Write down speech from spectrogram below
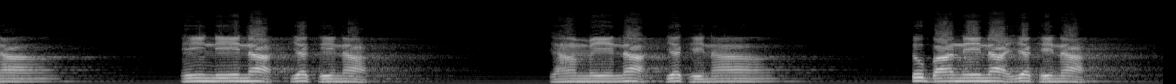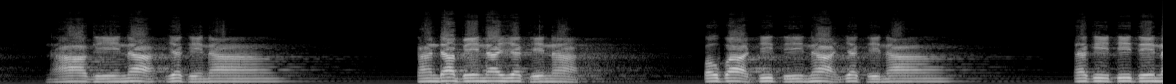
နာအိန္ဒီနယခိနာယံမေနယခိနာသုပါနေနယခိနာနာဂေနယခိနာ ကန္တပေနယခိနာပုပ္ပတိတိနယခိနာအကိတိတေန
